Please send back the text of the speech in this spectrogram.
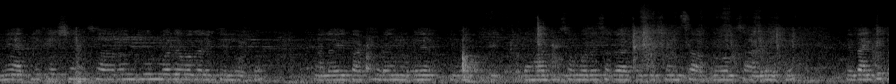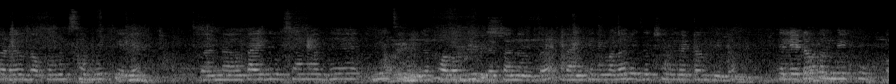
मी ॲप्लिकेशन साधारण जूनमध्ये वगैरे केलं होतं. मला एक आठवड्यामध्ये किंवा एक दहा दिवसामध्ये सगळ्या ॲप्लिकेशनचं अप्रुव्हल्स आले होते. मी बँकेकडे डॉक्युमेंट सबमिट केले. पण काही दिवसामध्ये मीच म्हणजे फॉलोअप घेतल्याच्यानंतर बँकेने मला रिजेक्शन लेटर दिलं. ते लेटर पण मी खूप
